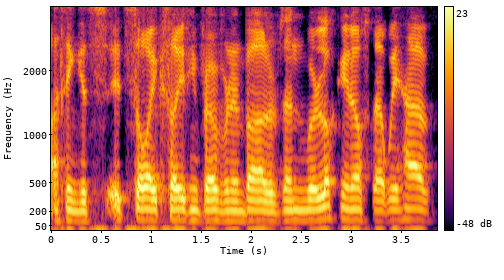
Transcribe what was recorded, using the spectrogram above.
I think it's it's so exciting for everyone involved. And we're lucky enough that we have,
